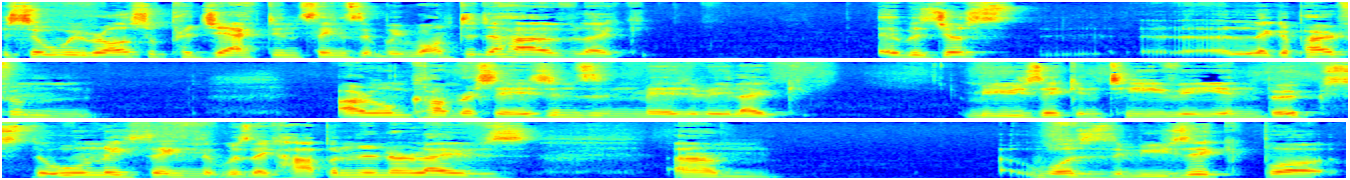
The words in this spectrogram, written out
so we were also projecting things that we wanted to have, like it was just uh, like apart from our own conversations and maybe like music and TV and books, the only thing that was like happening in our lives um was the music, but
